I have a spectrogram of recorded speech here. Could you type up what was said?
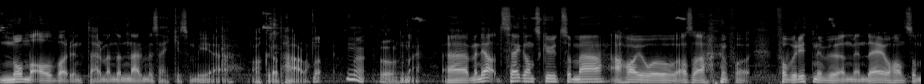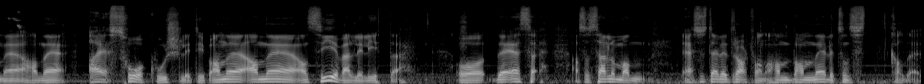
noen alver rundt her, men de nærmer seg ikke så mye akkurat her, da. Nei. Nei. Uh, men ja, det ser ganske ut som meg. Jeg har jo altså fa- Favorittnivåen min, det er jo han som er Han er, han er så koselig type. Han, er, han, er, han sier veldig lite. Og det er Altså, selv om han Jeg syns det er litt rart, for han, han, han er litt sånn Kall det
